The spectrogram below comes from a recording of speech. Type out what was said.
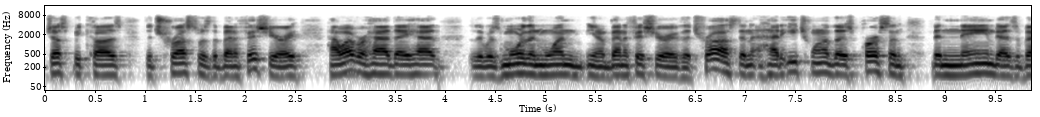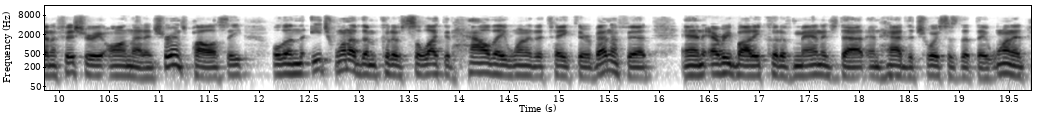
just because the trust was the beneficiary. However, had they had there was more than one you know beneficiary of the trust and had each one of those person been named as a beneficiary on that insurance policy well then each one of them could have selected how they wanted to take their benefit and everybody could have managed that and had the choices that they wanted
